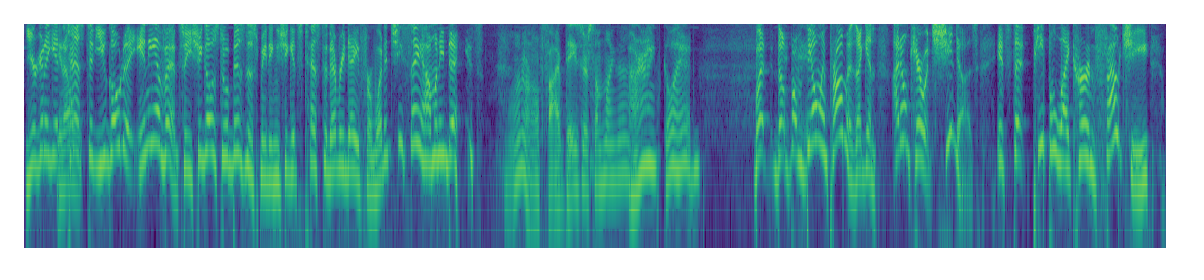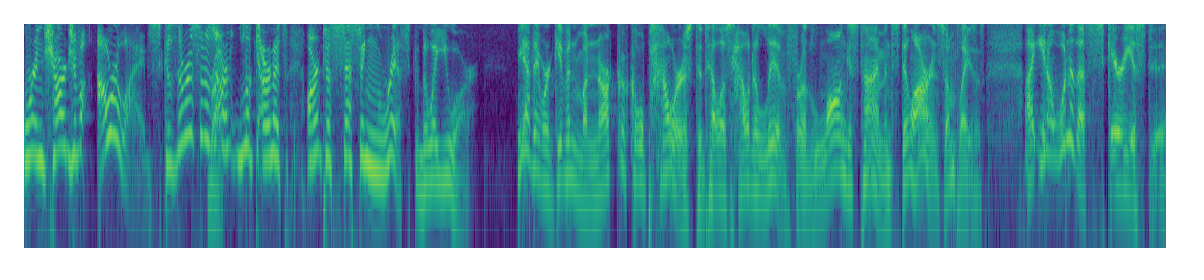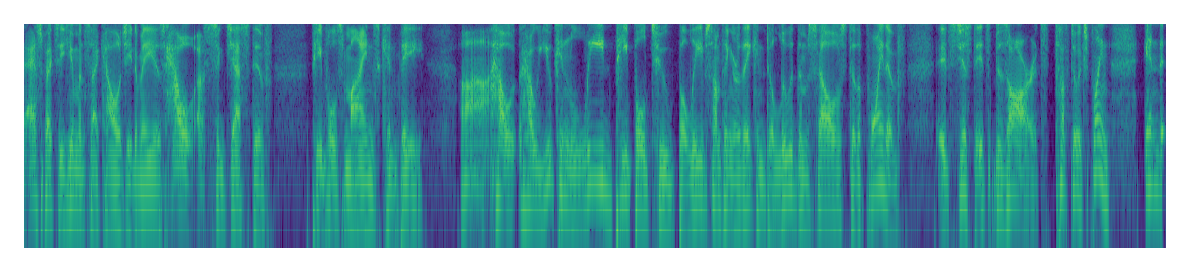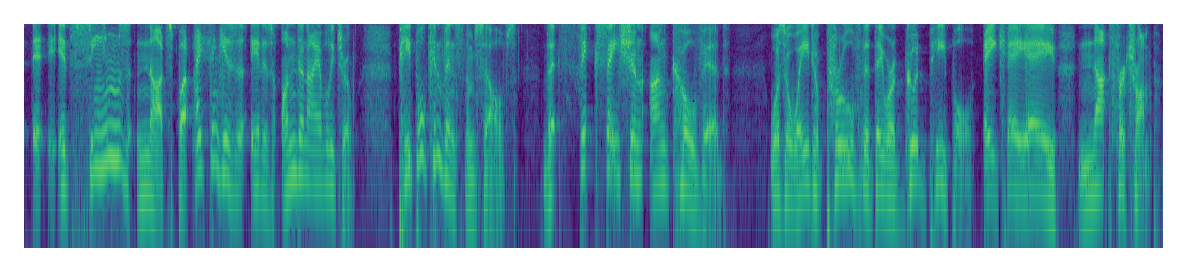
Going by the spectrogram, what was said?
You're going to get You know- tested. You go to any event. So she goes to a business meeting and she gets tested every day for what did she say? How many days? I don't know, five days or something like that. All right, go ahead. But the, the only problem is, again, I don't care what she does. It's that people like her and Fauci were in charge of our lives because the rest of us Right. aren't look aren't aren't assessing risk the way you are. Yeah, they were given monarchical powers to tell us how to live for the longest time and still are in some places. Uh, you know, one of the scariest aspects of human psychology to me is how uh, suggestive people's minds can be. Uh, how how you can lead people to believe something or they can delude themselves to the point of it's just it's bizarre. It's tough to explain. And it, it seems nuts but i think is it is undeniably true. People convince themselves that fixation on covid was a way to prove that they were good people aka not for trump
